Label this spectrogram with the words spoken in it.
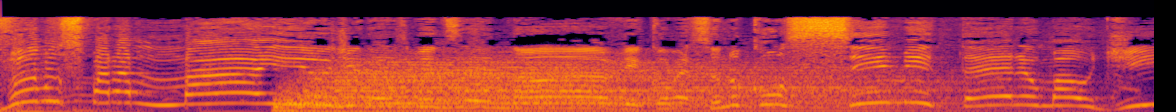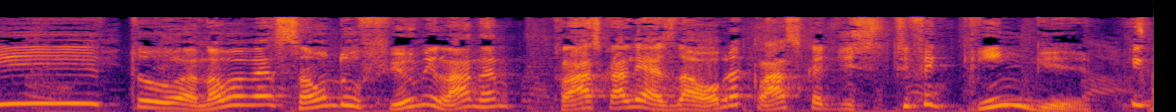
Vamos para maio de 2019, começando com Cemitério Maldito, a nova versão do filme lá, né? Clássico, aliás, da obra clássica de Stephen King. E que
